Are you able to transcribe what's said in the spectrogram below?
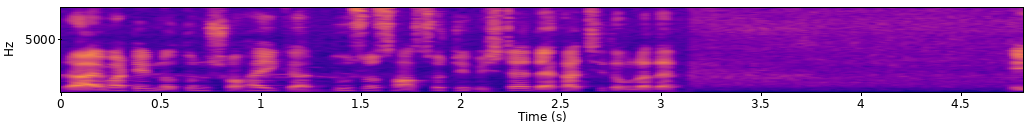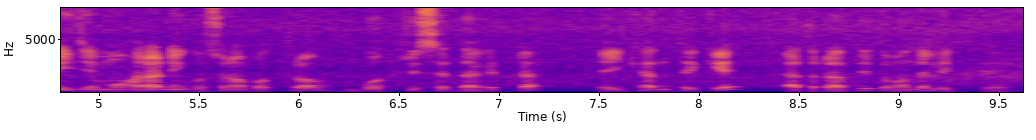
রায়মাটির নতুন সহায়িকার দুশো সাতষট্টি পৃষ্ঠায় দেখাচ্ছি তোমরা দেখ এই যে মহারানী ঘোষণাপত্র, বত্রিশের দাগেরটা, এইখান থেকে এতটা অবধি তোমাদের লিখতে হবে।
